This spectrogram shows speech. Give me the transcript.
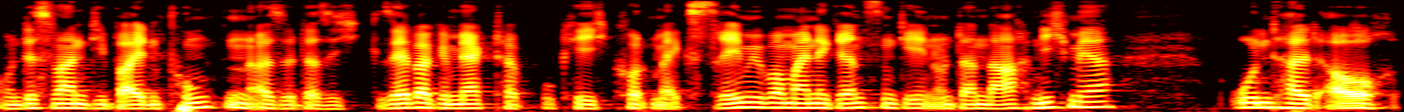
Und das waren die beiden Punkte. Also, dass ich selber gemerkt habe, okay, ich konnte mal extrem über meine Grenzen gehen und danach nicht mehr. Und halt auch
